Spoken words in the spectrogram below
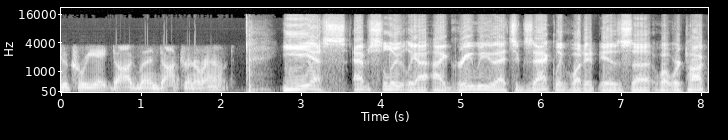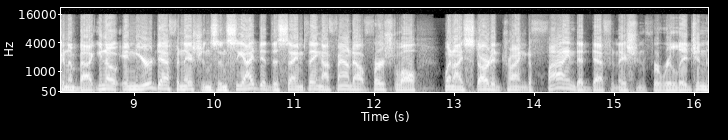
to create dogma and doctrine around. Yes, absolutely. I, I, agree with you. That's exactly what it is, uh, what we're talking about. You know, in your definitions, and see, I did the same thing. I found out, first of all, when I started trying to find a definition for religion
